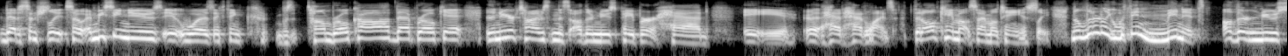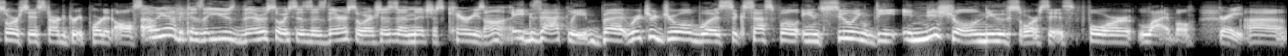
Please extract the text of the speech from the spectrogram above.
that essentially, so NBC News, it was I think was it Tom Brokaw that broke it, and the New York Times and this other newspaper had a uh, had headlines that all came out simultaneously. Now, literally within minutes, other news sources started to report it also. Oh yeah, because they use their sources as their sources, and it just carries on. Exactly. But Richard Jewell was successful in suing the initial news sources for libel. Great. Uh,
